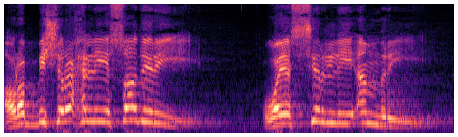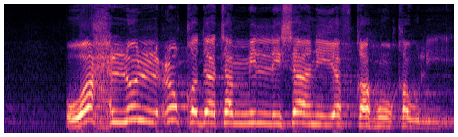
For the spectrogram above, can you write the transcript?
رب اشرح لي صدري ويسر لي أمري. واحلل عقدة من لساني يفقه قولي.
